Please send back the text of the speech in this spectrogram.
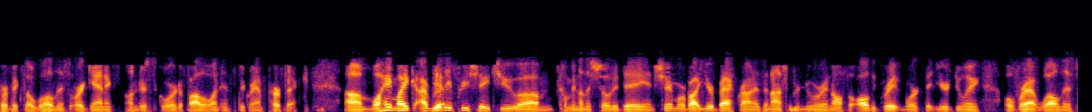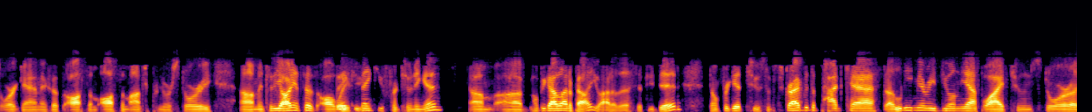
Perfect. So wellness organics underscore to follow on Instagram. Perfect. Um, well, hey, Mike, I really yes. appreciate you um, coming on the show today and sharing more about your background as an entrepreneur and also all the great work that you're doing over at Wellness Organics. That's awesome. Awesome entrepreneur story. Um, and to the audience, as always, thank you, thank you for tuning in. Um, uh, hope you got a lot of value out of this. If you did, don't forget to subscribe to the podcast, uh, leave me a review on the Apple iTunes Store, uh,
